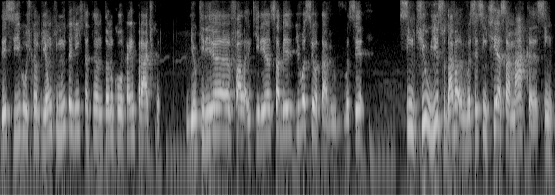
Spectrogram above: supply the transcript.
desse Eagles campeão que muita gente está tentando colocar em prática. E eu queria falar, queria saber de você, Otávio. Você sentiu isso? Dava, você sentia essa marca assim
